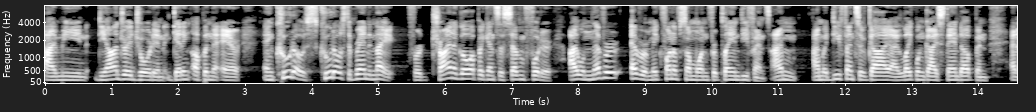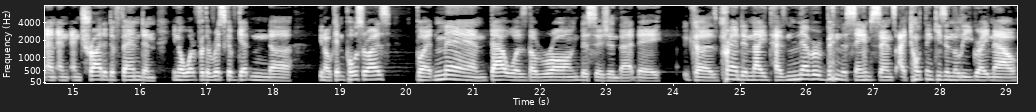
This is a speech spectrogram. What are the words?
I mean, DeAndre Jordan getting up in the air and kudos, kudos to Brandon Knight for trying to go up against a seven footer. I will never ever make fun of someone for playing defense. I'm I'm a defensive guy. I like when guys stand up and and and and, and try to defend and you know what for the risk of getting uh you know getting posterized. But man, that was the wrong decision that day because Brandon Knight has never been the same since. I don't think he's in the league right now.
